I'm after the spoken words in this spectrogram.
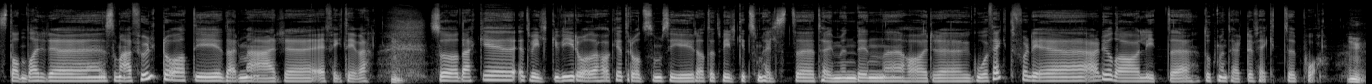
standard eh, som er fulgt, og at de dermed er eh, effektive. Mm. Så det er ikke et hvilket vi jeg har ikke et råd som sier at et hvilket som helst eh, tøymunnbind har god effekt, for det er det jo da lite dokumentert effekt på. Mm.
